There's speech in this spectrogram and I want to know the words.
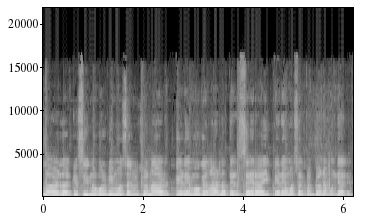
La verdad que sí, nos volvimos a ilusionar. Queremos ganar la tercera y queremos ser campeones mundiales.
